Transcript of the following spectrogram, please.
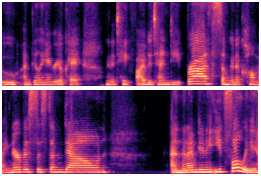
Ooh i'm feeling angry. Okay i'm going to take 5 to 10 deep breaths. I'm going to calm my nervous system down and then I'm going to eat slowly.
